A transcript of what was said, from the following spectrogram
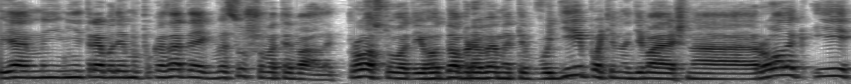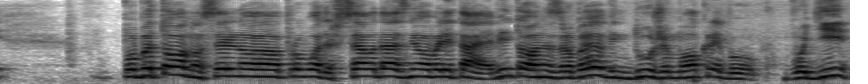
я, мені, мені треба буде йому показати, як висушувати валик. Просто от його добре вимити в воді, потім надіваєш на ролик і по бетону сильно проводиш, вся вода з нього вилітає. Він того не зробив, він дуже мокрий, був в воді.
